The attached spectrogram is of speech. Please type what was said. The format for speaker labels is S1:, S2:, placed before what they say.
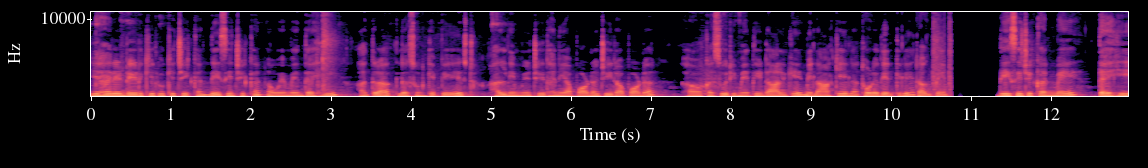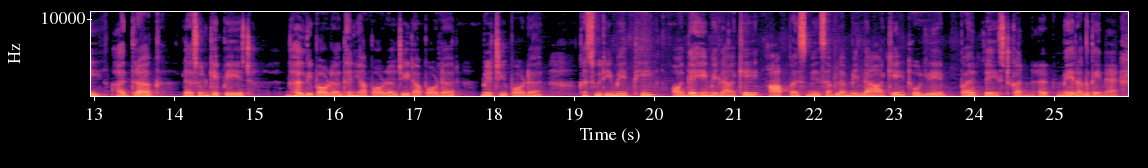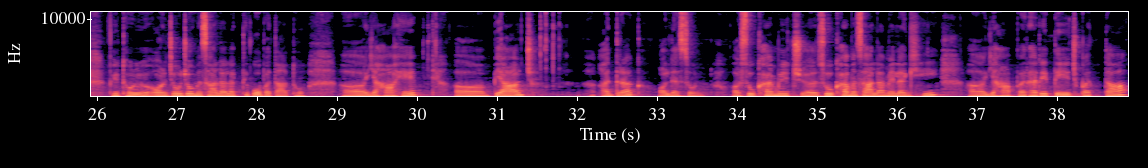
S1: ये हरे डेढ़ किलो के चिकन, देसी चिकन और में दही, अदरक, लहसुन के पेस्ट, हल्दी मिर्ची, धनिया पाउडर, जीरा पाउडर कसूरी मेथी डाल के मिला के ला, थोड़ी देर के लिए रख दें। देसी चिकन में दही, अदरक, लहसुन के पेस्ट, हल्दी पाउडर, धनिया पाउडर, जीरा पाउडर, मिर्ची पाउडर कसूरी मेथी और दही मिला के आपस में सब लोग मिला के थोड़ी देर पर रेस्ट कर में रख देना है। फिर थोड़ी और जो जो मसाला लगते वो बता दो यहाँ है प्याज, अदरक और लहसुन। और सूखा मिर्च, सूखा मसाला में लगी यहाँ पर हरे तेज पत्ता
